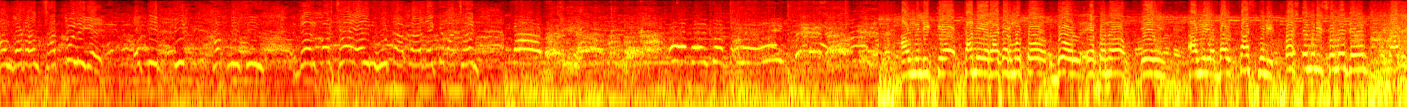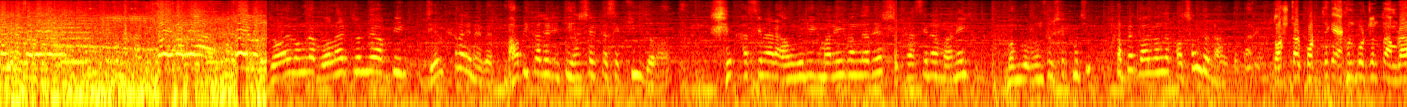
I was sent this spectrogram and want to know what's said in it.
সংগঠন ছাত্রলীগের একটি বিক্ষোভ মিছিল বের করছে। এই মুহূর্তে আপনারা দেখতে পাচ্ছেন আওয়ামী লীগকে থামিয়ে রাখার মতো দল এখনও এই আমি পাঁচ মিনিট পাঁচটা মিনিট সময় দেবেন। পাঁচটা মিনিট সময় দেবেন। জয় বাংলা বলার জন্য আপনি জেলখানায় নেবেন। ভাবিকালের ইতিহাসের কাছে কি জবাব দেবেন? শেখ হাসিনার আওয়ামী লীগ মানেই বাংলাদেশ শেখ হাসিনা মানেই বঙ্গবন্ধু শেখ মুজিব। আপনার জয় বাংলা পছন্দ না হতে পারে। দশটার পর থেকে এখন পর্যন্ত আমরা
